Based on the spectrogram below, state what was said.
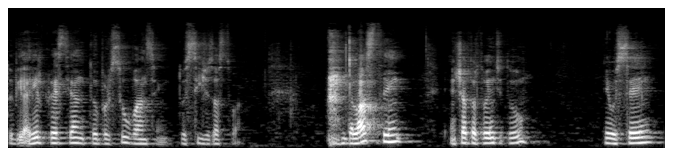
to be a real Christian, to pursue one thing, to see just one. the last thing in chapter 22, he was saying,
